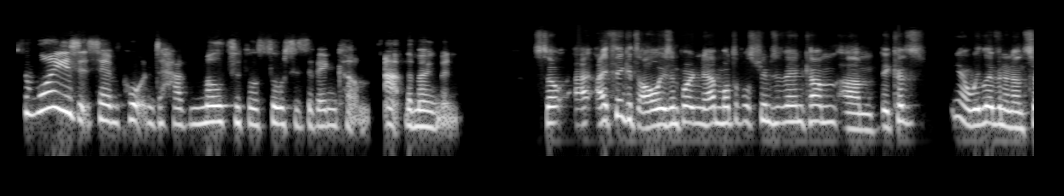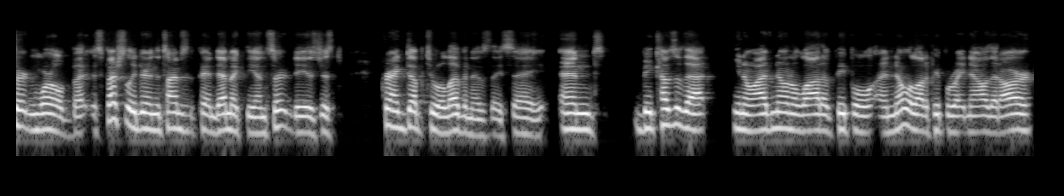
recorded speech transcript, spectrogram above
So why is it so important to have multiple sources of income at the moment? So I, think it's always important to have multiple streams of income um, because you know we live in an uncertain world, but especially during the times of the pandemic, the uncertainty is just cranked up to 11 as they say. And because of that you know i've known a lot of people and know a lot of people right now that are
